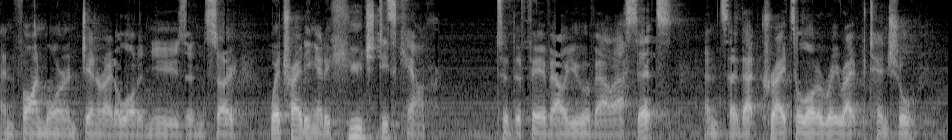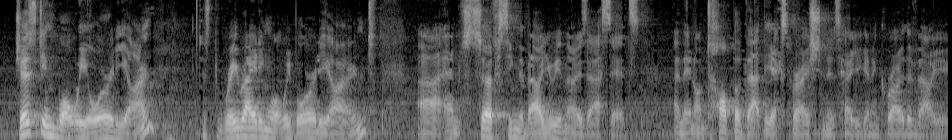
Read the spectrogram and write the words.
and find more and generate a lot of news. And so we're trading at a huge discount to the fair value of our assets. And so that creates a lot of re-rate potential just in what we already own, just re-rating what we've already owned uh, and surfacing the value in those assets. And then on top of that, the exploration is how you're going to grow the value.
